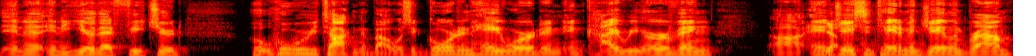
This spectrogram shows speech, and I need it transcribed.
in a in a year that featured. Who, who were we talking about? Was it Gordon Hayward and, and Kyrie Irving, uh, and Yep. Jayson Tatum and Jaylen Brown?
